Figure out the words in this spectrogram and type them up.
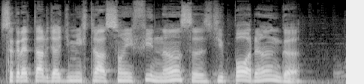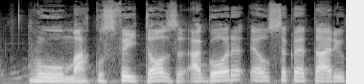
secretário de Administração e Finanças de Poranga, o Marcos Feitosa, agora é o secretário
